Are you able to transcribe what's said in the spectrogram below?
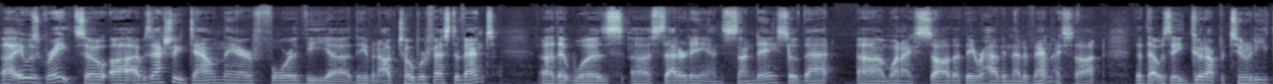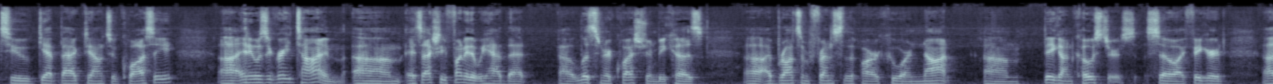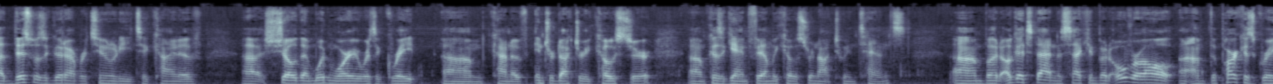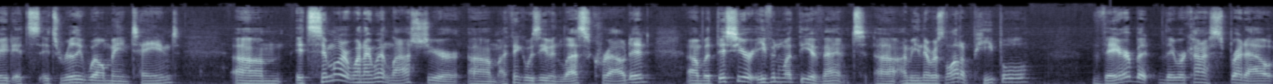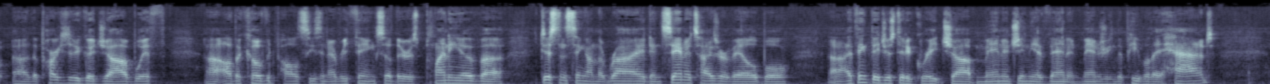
Uh, it was great. So uh, I was actually down there for the uh, they have an Oktoberfest event uh, that was uh, Saturday and Sunday. So that um, when I saw that they were having that event, I thought that that was a good opportunity to get back down to Quassy, and it was a great time. Um, it's actually funny that we had that listener question because I brought some friends to the park who are not um, big on coasters, so I figured uh, this was a good opportunity to kind of uh, show them Wooden Warrior was a great um, kind of introductory coaster because um, again, family coaster, not too intense. Um, but I'll get to that in a second. But overall, um, the park is great. It's it's really well maintained. Um, it's similar when I went last year. I think it was even less crowded. Um, but this year, even with the event, uh, I mean, there was a lot of people there, but they were kind of spread out. Uh, the parks did a good job with uh, all the COVID policies and everything, so there's plenty of uh, distancing on the ride and sanitizer available. Uh, I think they just did a great job managing the event and managing the people they had.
